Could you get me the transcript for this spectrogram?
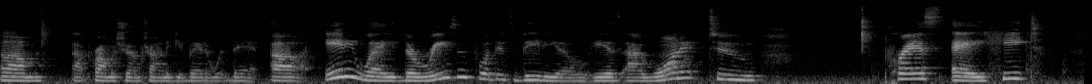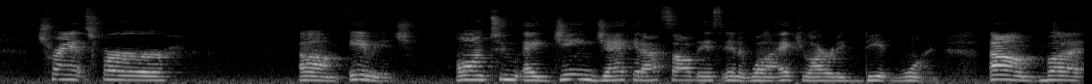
Um, I promise you I'm trying to get better with that. Uh, anyway, the reason for this video is I wanted to press a heat transfer um, image onto a jean jacket. I saw this in a well, I actually already did one. Um, but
